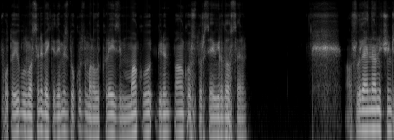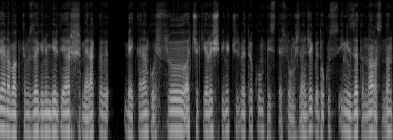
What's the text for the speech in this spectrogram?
fotoyu bulmasını beklediğimiz 9 numaralı Crazy Moku günün bankosudur sevgili dostlarım. Altılı Gayenler'in 3. ayına baktığımızda günün bir diğer merakla beklenen koşusu açık yarış 1300 metre kum pistte sonuçlanacak ve 9 İngiliz atının arasından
